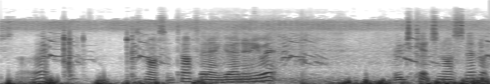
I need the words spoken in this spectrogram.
Just like that. It's nice and tough, it ain't going anywhere. Ready to catch a nice snapper.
